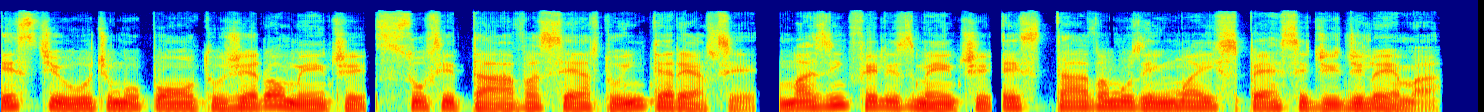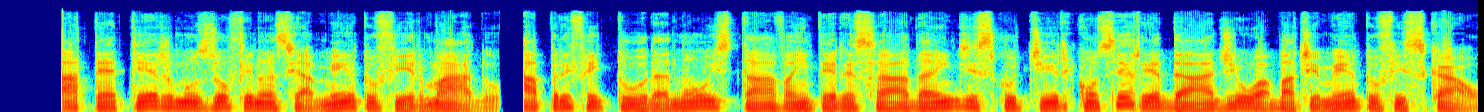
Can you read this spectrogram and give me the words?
Este último ponto geralmente suscitava certo interesse, mas infelizmente estávamos em uma espécie de dilema. Até termos o financiamento firmado, a prefeitura não estava interessada em discutir com seriedade o abatimento fiscal,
